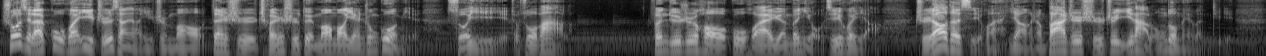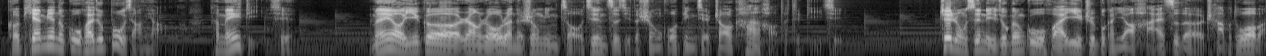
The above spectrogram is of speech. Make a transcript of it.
说起来，顾怀一直想养一只猫，但是陈实对猫毛严重过敏，所以也就作罢了。分居之后，顾怀原本有机会养，只要他喜欢，养上八只、十只、一大笼都没问题。可偏偏的顾怀就不想养了，他没底气，没有一个让柔软的生命走进自己的生活，并且照看好他的底气。这种心理就跟顾怀一直不肯要孩子的差不多吧？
